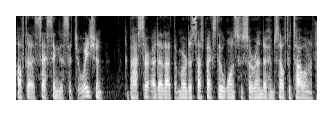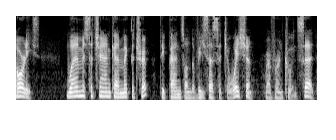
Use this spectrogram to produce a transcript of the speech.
after assessing the situation. The pastor added that the murder suspect still wants to surrender himself to Taiwan authorities. When Mr. Chan can make the trip depends on the visa situation, Reverend Koon said.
